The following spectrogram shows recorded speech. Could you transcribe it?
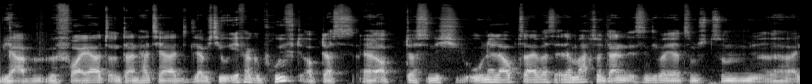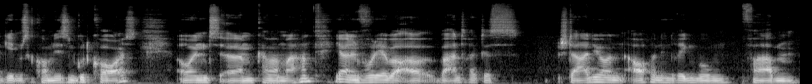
ja, befeuert und dann hat ja, glaube ich, die UEFA geprüft, ob das, äh, ob das nicht unerlaubt sei, was er da macht und dann sind die ja zum, zum äh, Ergebnis gekommen, das ist ein Good Course und ähm, kann man machen. Ja, dann wurde ja be beantragt, das Stadion auch in den Regenbogenfarben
